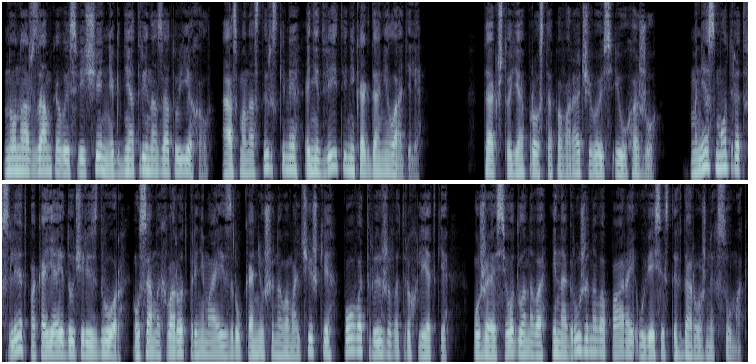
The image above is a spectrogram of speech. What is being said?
Но наш замковый священник дня три назад уехал, а с монастырскими Энидвейты никогда не ладили. Так что я просто поворачиваюсь и ухожу. Мне смотрят вслед, пока я иду через двор, у самых ворот принимая из рук конюшенного мальчишки повод рыжего трехлетки, уже оседланного и нагруженного парой увесистых дорожных сумок.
